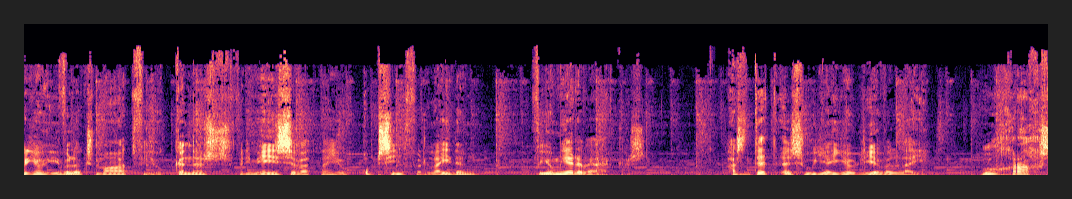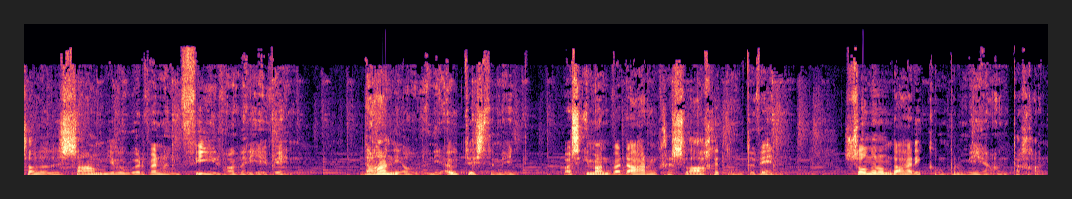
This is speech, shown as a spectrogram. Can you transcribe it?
Vir jou huweliksmaat, vir jou kinders, vir die mense wat na jou opsien vir leiding, vir jou medewerkers. As dit is hoe jy jou lewe lei, hoe graag sal hulle saam jou oorwinning vier wanneer jy wen? Daniël in die Ou Testament was iemand wat daarin geslaag het om te wen, sonder om daardie kompromieë aan te gaan.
